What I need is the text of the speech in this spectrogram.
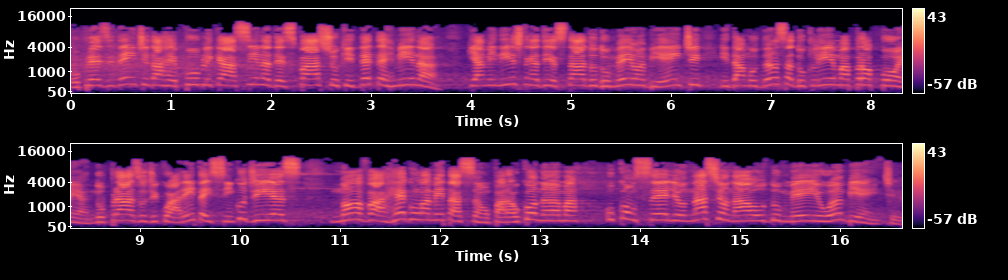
o presidente da República assina despacho que determina que a ministra de Estado do Meio Ambiente e da Mudança do Clima proponha, no prazo de 45 dias, nova regulamentação para o CONAMA, o Conselho Nacional do Meio Ambiente.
